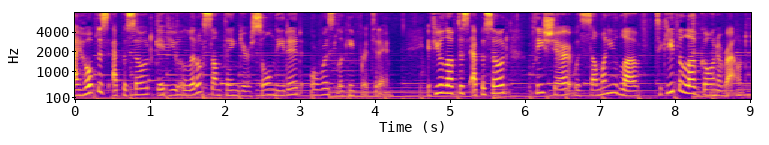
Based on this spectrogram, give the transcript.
I hope this episode gave you a little something your soul needed or was looking for today. If you loved this episode, please share it with someone you love to keep the love going around.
